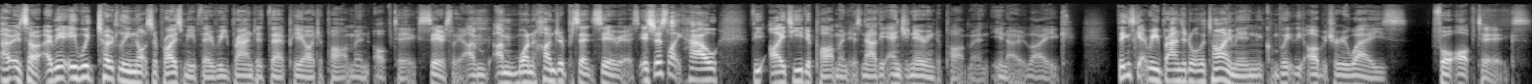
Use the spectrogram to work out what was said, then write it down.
I mean, sorry. I mean, it would totally not surprise me if they rebranded their PR department optics. Seriously, I'm I'm 100% serious. It's just like how the IT department is now the engineering department. You know, like things get rebranded all the time in completely arbitrary ways for optics.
